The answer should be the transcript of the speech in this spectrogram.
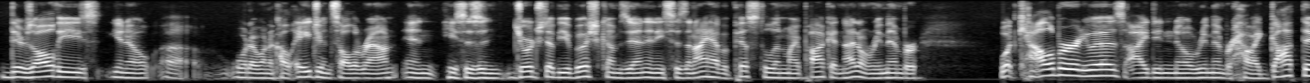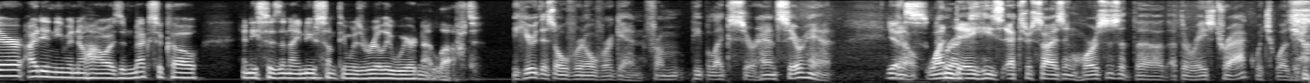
there's all these, you know, uh, what I want to call agents all around, and he says, and George W. Bush comes in, and he says, and I have a pistol in my pocket, and I don't remember what caliber it was. I didn't know, remember how I got there. I didn't even know how I was in Mexico. And he says, and I knew something was really weird, and I left. You hear this over and over again from people like Sirhan Sirhan Yes. You know, one correct. day he's exercising horses at the at the racetrack, which was yeah.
